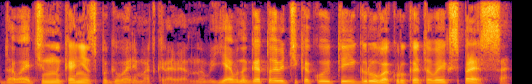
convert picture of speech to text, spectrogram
давайте наконец поговорим откровенно. Вы явно готовите какую-то игру вокруг этого экспресса.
